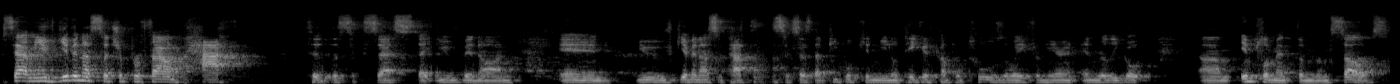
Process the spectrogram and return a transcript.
Sam, you've given us such a profound path to the success that you've been on, and you've given us a path to success that people can, you know, take a couple tools away from here and, and really go um, implement them themselves.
